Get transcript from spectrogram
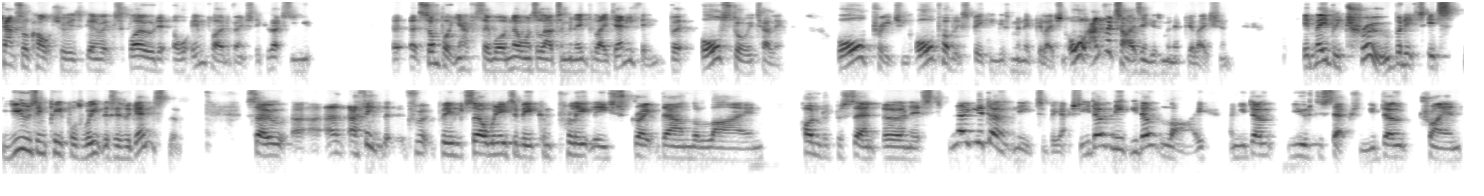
cancel culture is going to explode or implode eventually because actually you, at some point you have to say well no one's allowed to manipulate anything but all storytelling all preaching all public speaking is manipulation all advertising is manipulation. It may be true but it's it's using people's weaknesses against them. So uh, I, I, think that for people so we need to be completely straight down the line 100% earnest. No you don't need to be actually. You don't need you don't lie and you don't use deception. You don't try and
